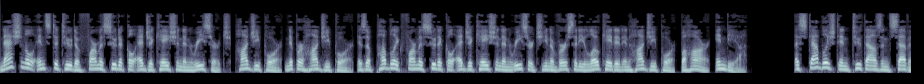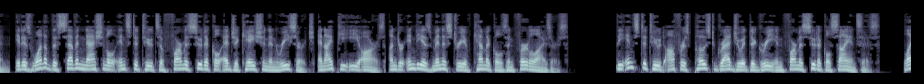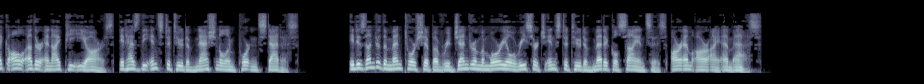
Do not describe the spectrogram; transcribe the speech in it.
National Institute of Pharmaceutical Education and Research, Hajipur Hajipur is a public pharmaceutical education and research university located in Hajipur, Bihar, India. Established in 2007, it is one of the seven National Institutes of Pharmaceutical Education and Research under India's Ministry of Chemicals and Fertilizers. The institute offers postgraduate degree in pharmaceutical sciences. Like all other NIPERs, it has the Institute of National Importance status. It is under the mentorship of Rajendra Memorial Research Institute of Medical Sciences RMRIMS.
